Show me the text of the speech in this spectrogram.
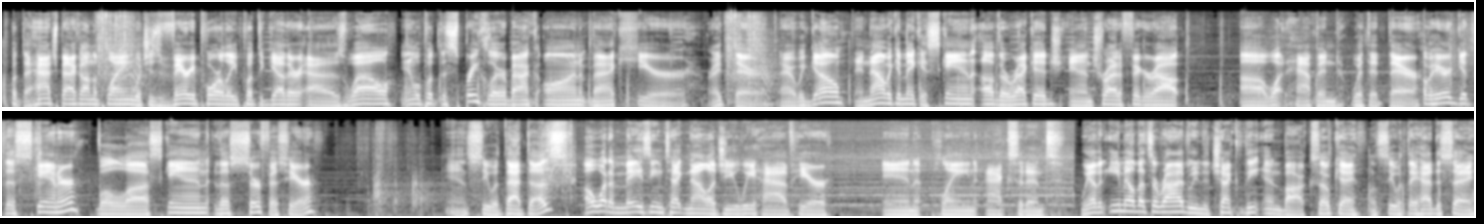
Put the hatch back on the plane, which is very poorly put together as well. And we'll put the sprinkler back on back here, right there. There we go. And now we can make a scan of the wreckage and try to figure out uh, what happened with it there. Over here, get the scanner. We'll uh, scan the surface here and see what that does. Oh, what amazing technology we have here in plane accident. We have an email that's arrived. We need to check the inbox. Okay, let's see what they had to say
